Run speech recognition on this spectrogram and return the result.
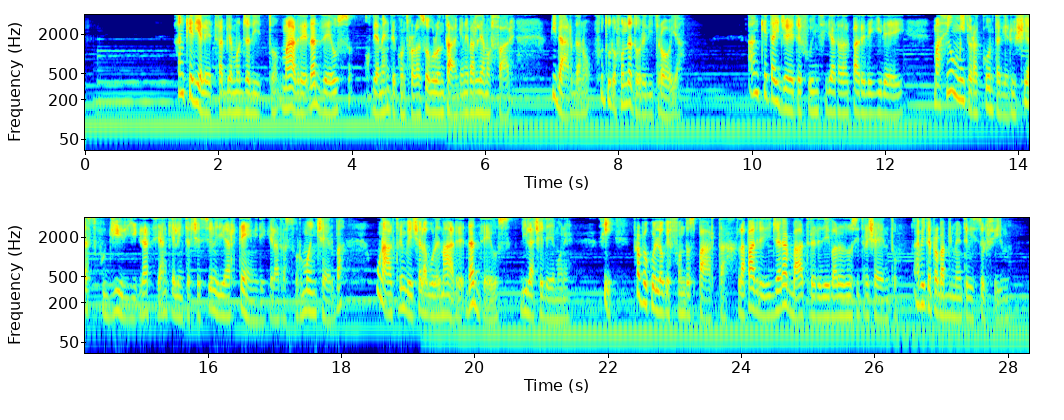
Anche di Elettra abbiamo già detto, madre da Zeus, ovviamente contro la sua volontà che ne parliamo a fare, di Dardano, futuro fondatore di Troia. Anche Taigete fu insidiata dal padre degli dei, ma se un mito racconta che riuscì a sfuggirgli grazie anche alle intercessioni di Artemide che la trasformò in cerva, un altro invece la vuole madre da Zeus di Lacedemone. Sì, proprio quello che fondò Sparta, la padre di Gerard Butler dei valorosi 300. Avete probabilmente visto il film.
